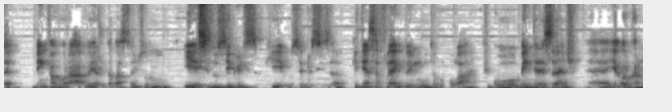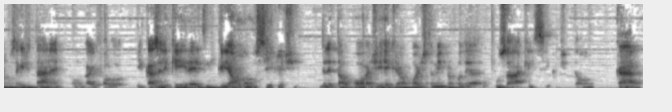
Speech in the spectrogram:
é bem favorável e ajuda bastante todo mundo. E esse do Secrets, que você precisa, que tem essa flag do imuta popular, ficou bem interessante. É, e agora o cara não consegue editar, né? Como o Caio falou. E caso ele queira, ele tem que criar um novo secret, deletar o pod e recriar o pod também para poder usar aquele secret. Então, cara,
